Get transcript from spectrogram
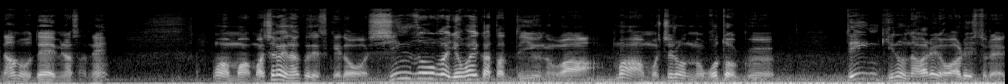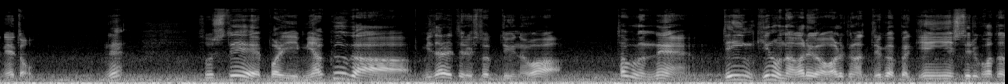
なので、皆さんね、まあまあ、間違いなくですけど、心臓が弱い方っていうのは、まあもちろんのごとく、電気の流れが悪い人だよね、と。ね。そして、やっぱり脈が乱れてる人っていうのは、多分ね、電気の流れが悪くなってるから、やっぱり減塩してる方だ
